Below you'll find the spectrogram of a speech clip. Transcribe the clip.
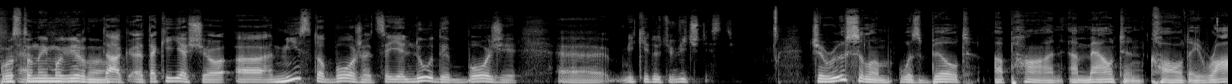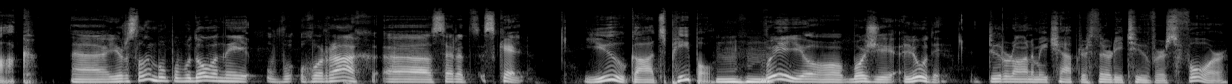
Просто неймовірно. Так, е, так і є, що е, місто Боже це є люди Божі, е, які йдуть у вічність. Jerusalem was built upon a mountain called a rock. Е, Єрусалим був побудований в горах е, серед скель. You, God's people. Ви його Божі люди. Deuteronomy chapter 32, verse 4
